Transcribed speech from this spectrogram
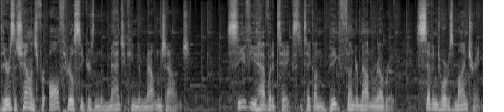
There is a challenge for all thrill seekers in the Magic Kingdom Mountain Challenge. See if you have what it takes to take on Big Thunder Mountain Railroad, Seven Dwarfs Mine Train,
